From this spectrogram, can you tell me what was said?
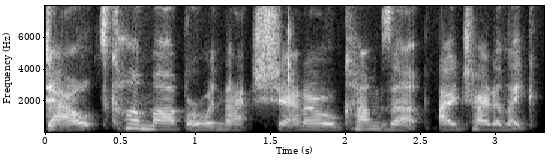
doubts come up or when that shadow comes up, I try to like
